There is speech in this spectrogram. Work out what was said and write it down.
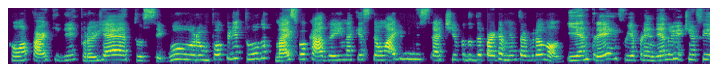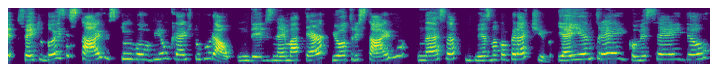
Com a parte de projetos, seguro, um pouco de tudo, mais focado aí na questão administrativa do departamento agronômico. E entrei, fui aprendendo, já tinha feito dois estágios que envolviam crédito rural, um deles na Emater e outro estágio nessa mesma cooperativa. E aí entrei, comecei, deu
